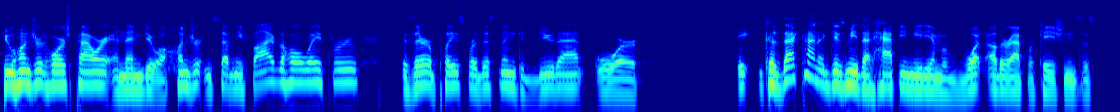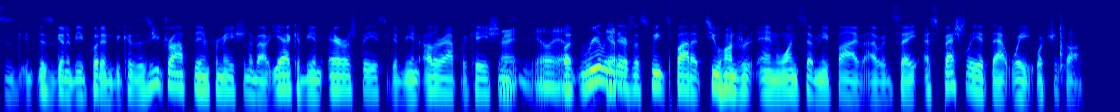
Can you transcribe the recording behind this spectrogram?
200 horsepower and then do 175 the whole way through? Is there a place where this thing could do that, or because that kind of gives me that happy medium of what other applications this is this is going to be put in? Because as you drop the information about, yeah, it could be in aerospace, it could be in other applications, Right. Oh, yeah. but really Yep. there's a sweet spot at 200 and 175 i would say especially at that weight what's your thoughts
